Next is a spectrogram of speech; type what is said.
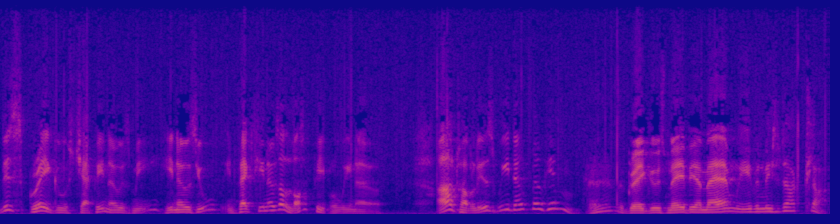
This grey goose chappie knows me. He knows you. In fact, he knows a lot of people we know. Our trouble is we don't know him. Well, the Grey Goose may be a man we even meet at our club.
